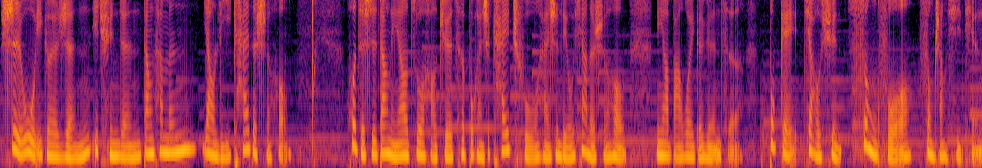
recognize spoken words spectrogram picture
事物、一个人、一群人，当他们要离开的时候，或者是当你要做好决策，不管是开除还是留下的时候，你要把握一个原则：不给教训，送佛送上西天。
